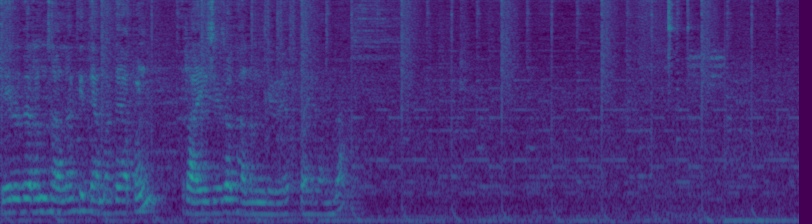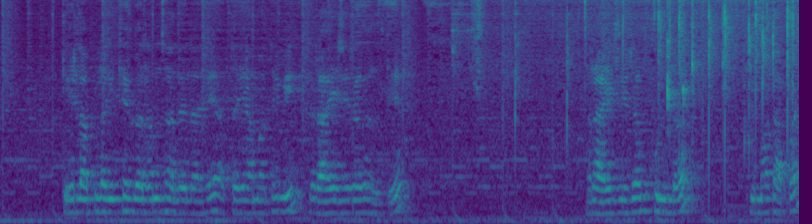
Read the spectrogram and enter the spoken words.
तेल गरम झालं की त्यामध्ये आपण राई जिरं घालून घेऊयात पहिल्यांदा. तेल आपलं इथे गरम झालेलं आहे. आता यामध्ये मी राई जिरं घालते. राई जिरं फुललं की मग आपण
